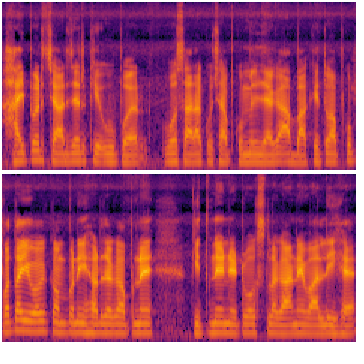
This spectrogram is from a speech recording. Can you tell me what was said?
हाइपर चार्जर के ऊपर, वो सारा कुछ आपको मिल जाएगा। आप बाकी तो आपको पता ही होगा कंपनी हर जगह अपने कितने नेटवर्क्स लगाने वाली है।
